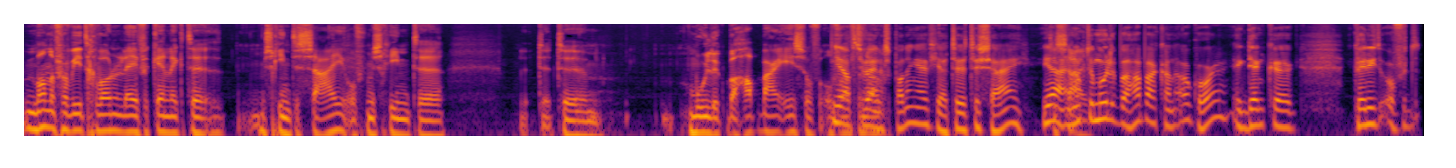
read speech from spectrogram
Mannen voor wie het gewone leven kennelijk te, misschien te saai of misschien te, te, te moeilijk behapbaar is. Of, of ja, of te weinig ook. spanning heeft. Ja, te, te saai. Ja, Te en saai. ook te moeilijk behapbaar kan ook hoor. Ik denk, eh, ik weet niet of het.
